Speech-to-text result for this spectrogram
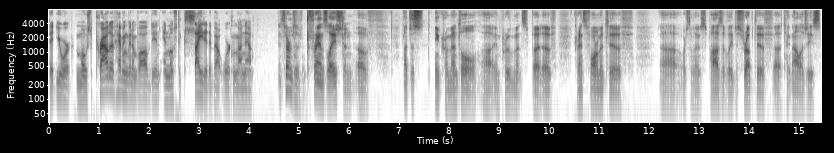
that you're most proud of having been involved in and most excited about working on now in terms of translation of not just incremental uh, improvements, but of transformative uh, or sometimes positively disruptive uh, technologies,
